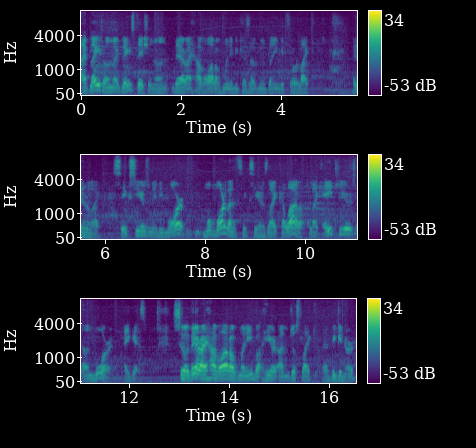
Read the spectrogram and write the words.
i play it on my playstation and there i have a lot of money because i've been playing it for like i don't know like six years maybe more more, than six years like a lot like eight years and more i guess. So there i have a lot of money but here i'm just like a beginner.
